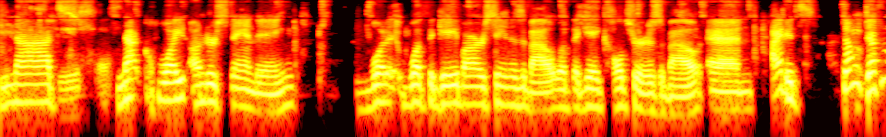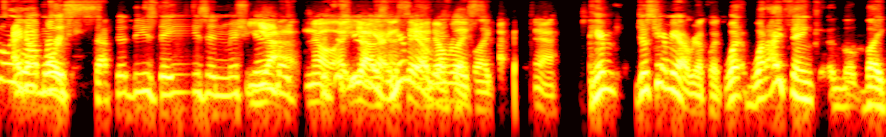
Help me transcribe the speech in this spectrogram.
not Jesus. not quite understanding what what the gay bar scene is about, what the gay culture is about, and I it's don't. definitely I a lot don't more really- accepted these days in Michigan. Yeah, no, uh, yeah. I was hear me say I don't really. quick, like yeah. hear just hear me out real quick. What what I think like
